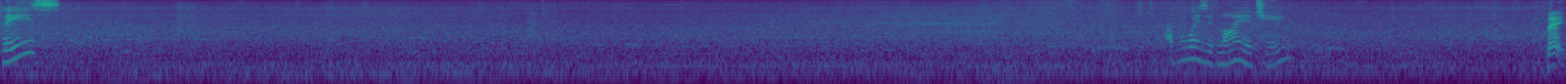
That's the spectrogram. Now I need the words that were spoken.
Please? I've always admired you. Me?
